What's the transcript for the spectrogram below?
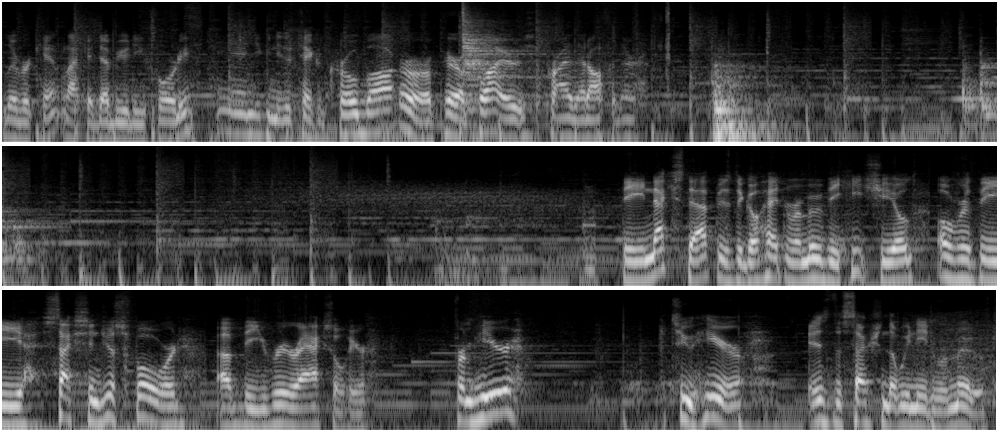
lubricant like a WD-40 and you can either take a crowbar or a pair of pliers pry that off of there. The next step is to go ahead and remove the heat shield over the section just forward of the rear axle here. From here to here is the section that we need removed.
